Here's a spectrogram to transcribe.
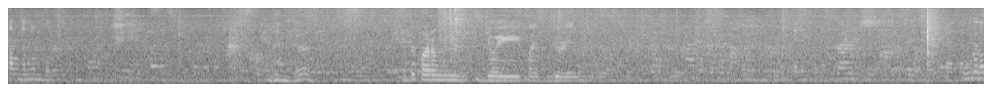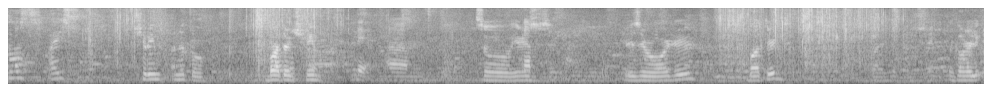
Natanggal yung bag. Ganda. Ito parang Joy 5 Gorilla. Ano ba to? Ice shrimp, ano to? Buttered shrimp. Hindi. Um, So here's here's your order. Buttered garlic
